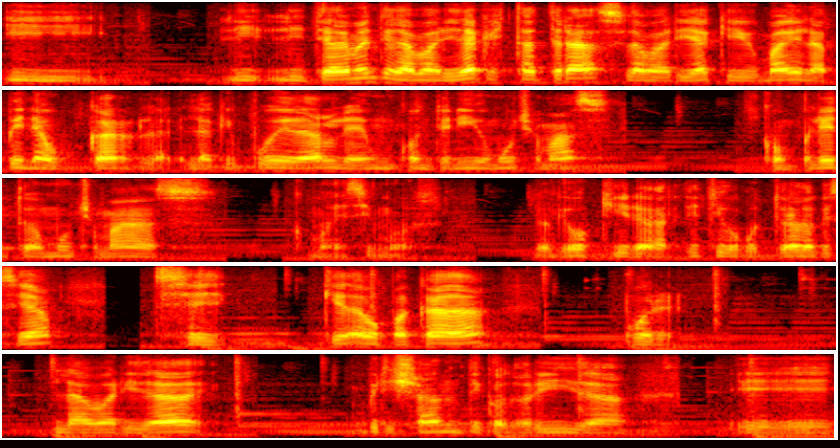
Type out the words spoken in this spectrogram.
y li, literalmente la variedad que está atrás, la variedad que vale la pena buscar, la, la, que puede darle un contenido mucho más completo, mucho más, como decimos, lo que vos quieras, artístico, cultural, lo que sea, se queda opacada por la variedad brillante, colorida, eh,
